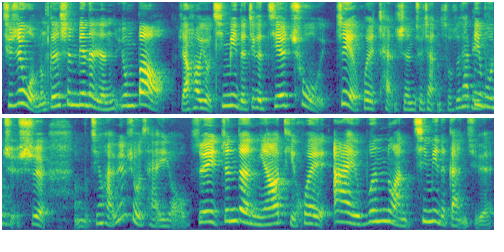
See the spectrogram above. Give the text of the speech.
其实我们跟身边的人拥抱，然后有亲密的这个接触，这也会产生催产素，所以它并不只是母亲怀孕时候才有。所以真的你要体会爱、温暖、亲密的感觉，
